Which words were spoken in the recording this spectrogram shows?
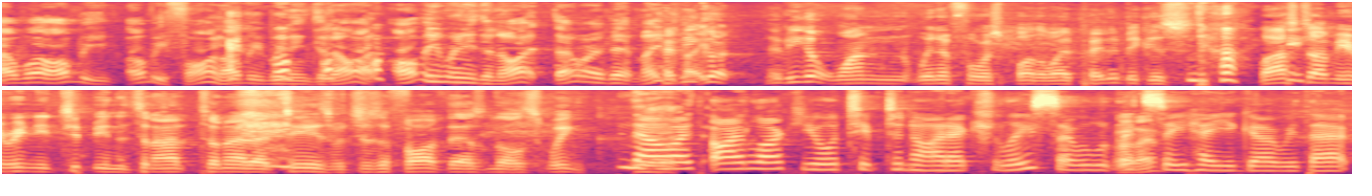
uh, well, I'll be, I'll be fine. I'll be winning tonight. I'll be winning tonight. Don't worry about me. Have you got Have you got one winner for us, by the way, Peter? Because last time you were in, you tipped in the tornado, tornado tears, which is a five thousand dollars swing. No, Yeah. I, I like your tip tonight, actually. So we'll, let's see how you go with that.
